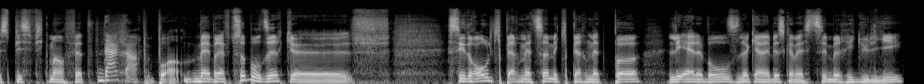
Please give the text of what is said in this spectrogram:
spécifiquement faites. D'accord mais bref, tout ça pour dire que c'est drôle qu'ils permettent ça, mais qu'ils permettent pas les edibles, le cannabis comestible régulier.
